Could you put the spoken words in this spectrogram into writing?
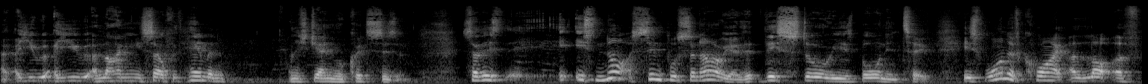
Are you, are you aligning yourself with him? And, and this general criticism. So there's, it's not a simple scenario that this story is born into. It's one of quite a lot of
